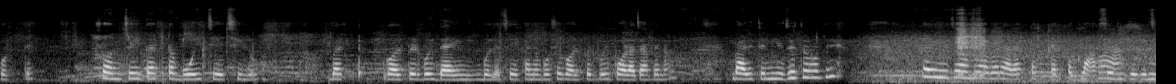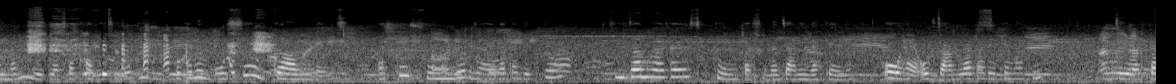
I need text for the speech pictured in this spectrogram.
করতে। সঞ্চয়িতা একটা বই চেয়েছিল। বাট গল্পের বই দেয়নি বলেছে এখানে বসে গল্পের বই পড়া যাবে না বাড়িতে নিয়ে যেতে হবে। তাই এই যে আমরা আবার আর একটা একটা ক্লাসে ঢুকে গেছিলাম যে ক্লাসটা খালি ছিল। ওখানে বসে গান গাইছে। এত সুন্দর জায়গাটা দেখেও কী গান মাথায় এসছে টুম্পা শোনা জানি না কেন। ও হ্যাঁ ওর জানলাটা দেখে নাকি যে একটা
